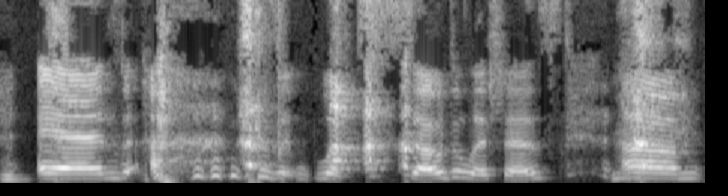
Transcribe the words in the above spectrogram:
and because it looks so delicious. Um,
